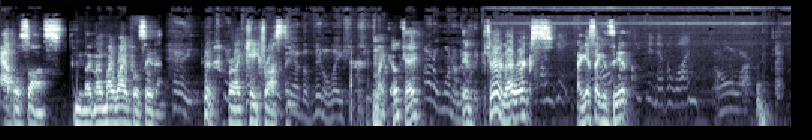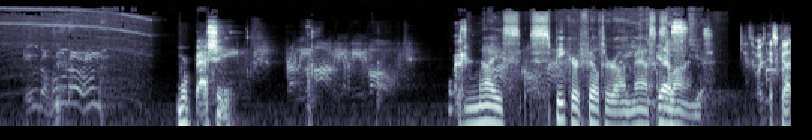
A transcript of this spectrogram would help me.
applesauce. I mean, like my, my wife will say that, or like cake frosting. I'm like, okay, if, sure, that works. I guess I can see it. More bashing. nice speaker filter on masked Yes. lines. It's- it's got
